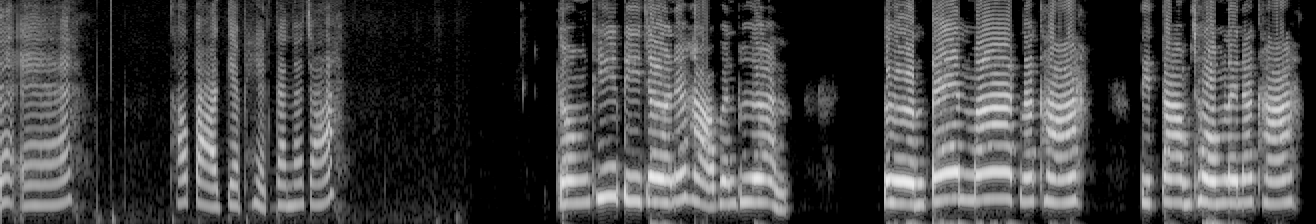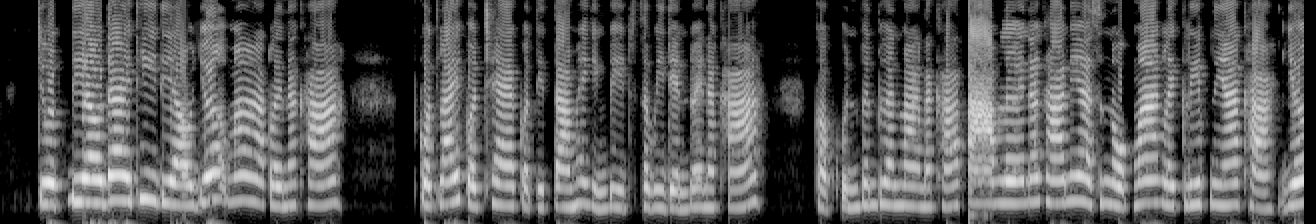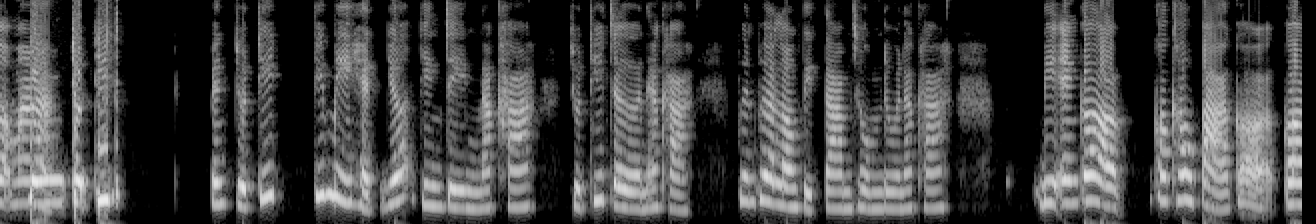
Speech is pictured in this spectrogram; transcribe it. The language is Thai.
เจ๊แอ เข้าป่าเก็บเห็ดกันนะจ๊ะ ตรงที่ปีเจอเนี่ยค่ะเพื่อนๆ ตื่นเต้นมากนะคะ ติดตามชมเลยนะคะ จุดเดียวได้ที่เดียวเยอะมากเลยนะคะ กดไลค์ กดแชร์ กดติดตามให้หญิงบีสวีเดนด้วยนะคะ ขอบคุณเพื่อนๆมากนะคะ ตามเลยนะคะเนี่ยสนุกมากเลยคลิปเนี้ยค่ะ เยอะมาก จุดที่ เป็นจุดที่ ที่มีเห็ดเยอะจริงๆนะคะ จุดที่เจอเนี่ยค่ะ เพื่อนๆลองติดตามชมดูนะคะบีเองก็ก็เข้าป่าก็ก็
